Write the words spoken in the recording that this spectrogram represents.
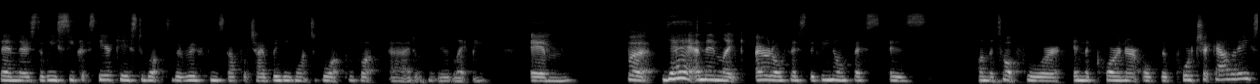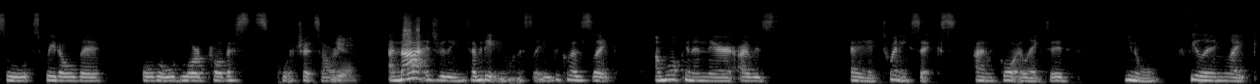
then there's the wee secret staircase to go up to the roof and stuff, which I really want to go up, but uh, I don't think they would let me. Um, but yeah, and then like our office, the green office, is on the top floor in the corner of the portrait gallery. So it's where all the all the old Lord Provost's portraits are. Yeah. And that is really intimidating, honestly, because like I'm walking in there, I was uh, 26 and got elected, you know, feeling like,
